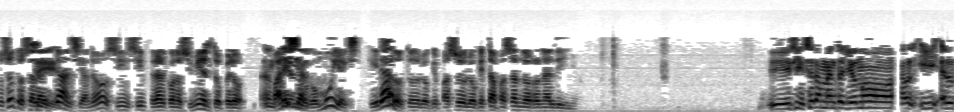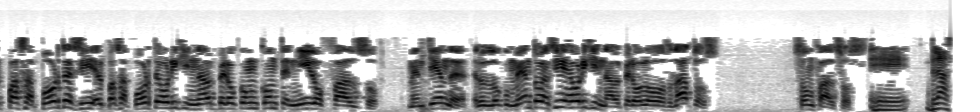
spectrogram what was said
Nosotros a la distancia, ¿no? Sin, sin tener conocimiento, pero parece algo muy exagerado todo lo que pasó, lo que está pasando Ronaldinho. Y sinceramente yo no... Y el pasaporte, sí, el pasaporte original, pero con contenido falso. ¿Me entiende? El documento en sí es original, pero los datos son falsos. Eh, Blas,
